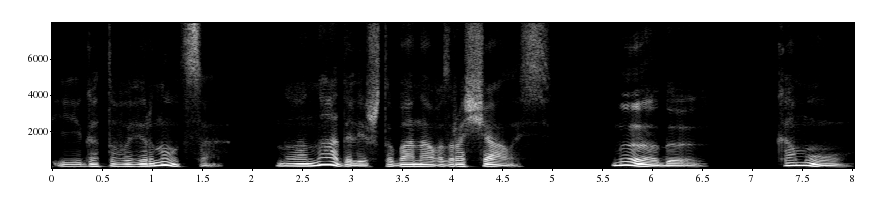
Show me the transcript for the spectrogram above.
и готова вернуться. Но надо ли, чтобы она возвращалась?» «Надо». «Кому?»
